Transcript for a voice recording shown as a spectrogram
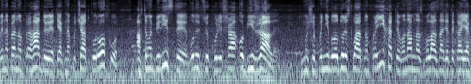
Ви напевно пригадуєте, як на початку року автомобілісти вулицю Куліша об'їжджали, тому що по ній було дуже складно проїхати. Вона в нас була, знаєте, така як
